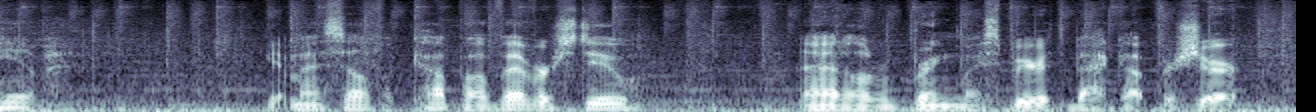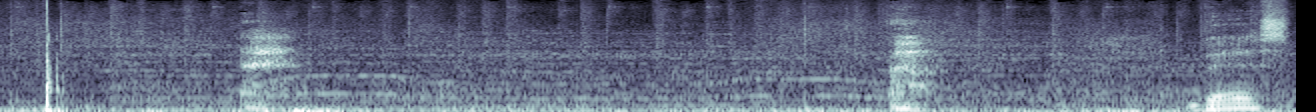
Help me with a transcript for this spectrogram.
Camp, get myself a cup of ever stew. That'll bring my spirits back up for sure. Best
